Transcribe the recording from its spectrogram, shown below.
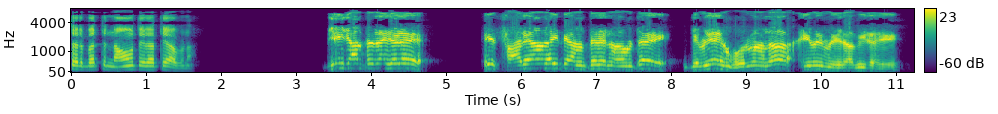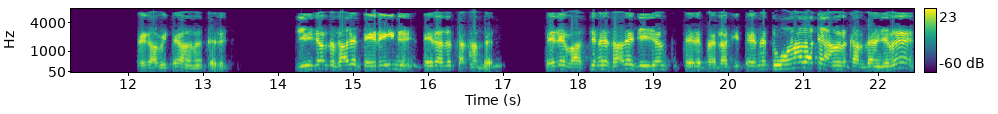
ਸਰਬਤ ਨਾਉ ਤੇਰਾ ਧਿਆਵਣਾ ਜੀ ਜੰਤ ਨੇ ਜਿਹੜੇ ਇਹ ਸਾਰਿਆਂ ਦਾ ਹੀ ਧਿਆਨ ਤੇਰੇ ਨਾਮ ਤੇ, ਜਿਵੇਂ ਹੋਰਨਾਂ ਦਾ, ਇਵੇਂ ਮੇਰਾ ਵੀ ਰਹੇ। ਮੇਰਾ ਵੀ ਧਿਆਨ ਤੇਰੇ ਜੀ ਜੰਤ ਸਾਰੇ ਤੇਰੇ ਹੀ ਨੇ, ਤੇਰਾ ਦਿੱਤਾ ਖਾਂਦੇ ਨੇ। ਤੇਰੇ ਵਾਸਤੇ ਨੇ ਸਾਰੇ ਜੀ ਜੰਤ, ਤੇਰੇ ਪੈਦਾ ਕੀਤੇ ਨੇ। ਤੂੰ ਉਹਨਾਂ ਦਾ ਧਿਆਨ ਕਰਦੇ ਨੇ ਜਿਵੇਂ।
